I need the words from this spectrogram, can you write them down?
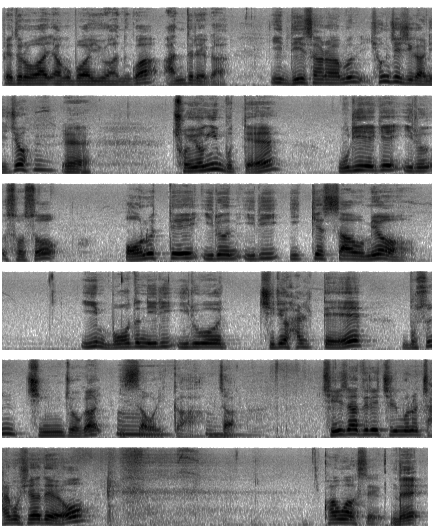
베드로와 야고보와 요한과 안드레가 이 네 사람은 형제지간이죠. 예. 조용히 묻되 우리에게 이르소서 어느 때에 이런 일이 있겠사오며 이 모든 일이 이루어지려 할 때에 무슨 징조가 있사오리까. 자, 제자들의 질문을 잘 보셔야 돼요. 광호 학생, 네.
